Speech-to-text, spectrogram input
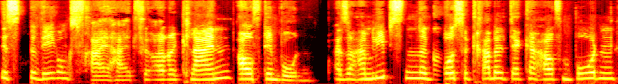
ist Bewegungsfreiheit für eure Kleinen auf dem Boden. Also am liebsten eine große Krabbeldecke auf dem Boden.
